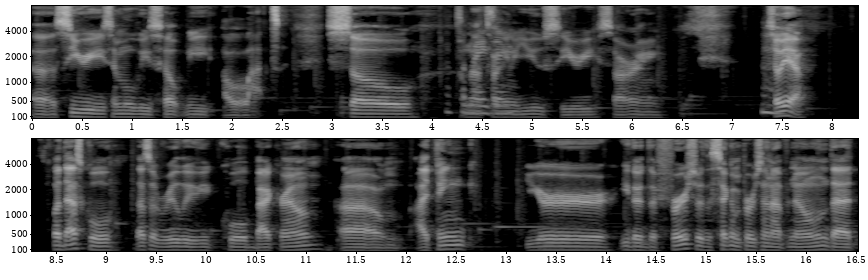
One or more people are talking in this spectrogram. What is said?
uh, series and movies help me a lot. So that's I'm amazing. not talking to you, Siri. Sorry. Mm-hmm. So yeah, but that's cool. That's a really cool background. Um, I think you're either the first or the second person I've known that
